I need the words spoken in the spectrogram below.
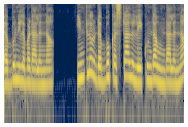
డబ్బు నిలబడాలన్నా ఇంట్లో డబ్బు కష్టాలు లేకుండా ఉండాలన్నా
